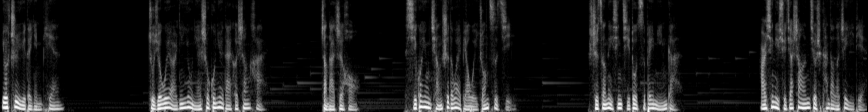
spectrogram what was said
又治愈的影片。主角威尔因幼年受过虐待和伤害。长大之后，习惯用强势的外表伪装自己，实则内心极度自卑敏感。而心理学家尚恩就是看到了这一点，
